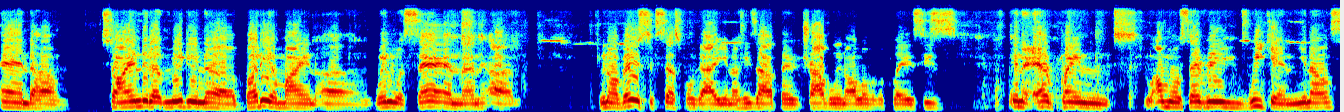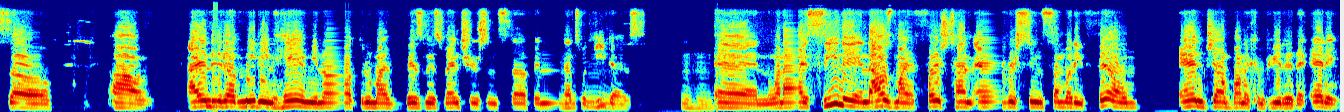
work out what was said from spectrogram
And um, so I ended up meeting a buddy of mine, uh, Winwood Sand, man. Uh, you know, a very successful guy. You know, he's out there traveling all over the place. He's in an airplane almost every weekend, you know. So um, I ended up meeting him, you know, through my business ventures and stuff, and that's what he mm-hmm. does. Mm-hmm. And when I seen it, and that was my first time ever seeing somebody film and jump on a computer to edit,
